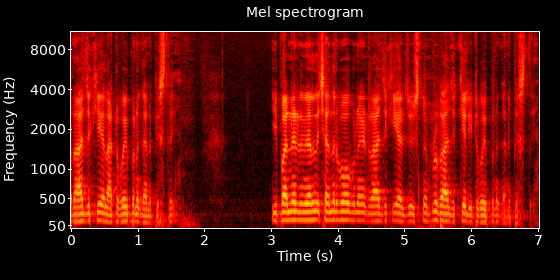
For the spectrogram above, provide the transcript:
రాజకీయాలు అటువైపున కనిపిస్తాయి. ఈ పన్నెండు నెలలు చంద్రబాబు నాయుడు రాజకీయాలు చూసినప్పుడు రాజకీయాలు ఇటువైపున కనిపిస్తాయి.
